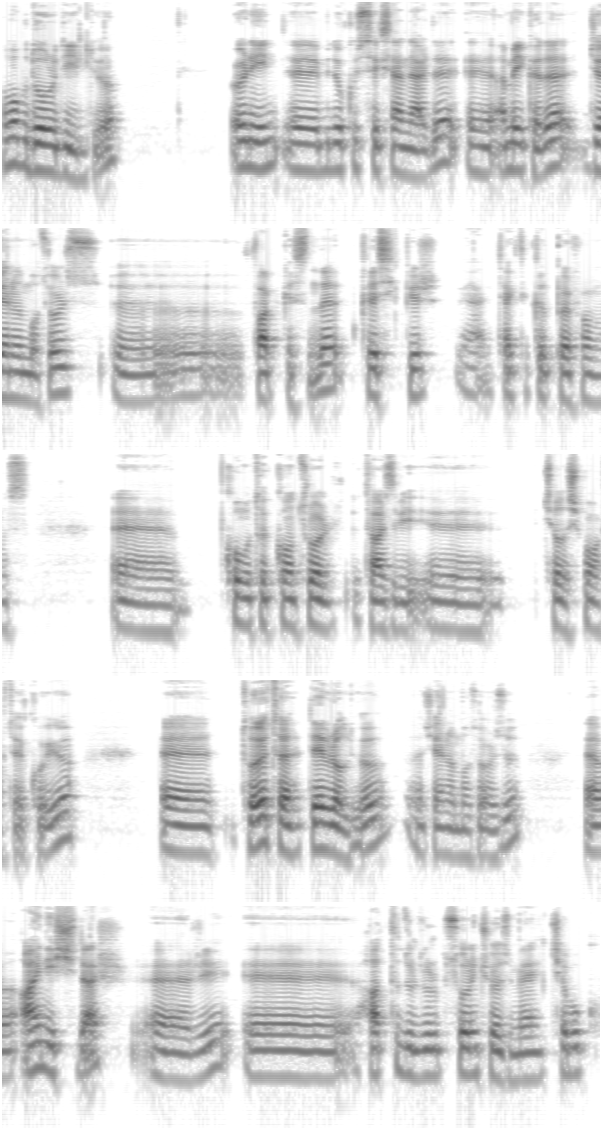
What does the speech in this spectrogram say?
Ama bu doğru değil diyor. Örneğin 1980'lerde Amerika'da General Motors fabrikasında klasik bir yani tactical performance komuta kontrol tarzı bir çalışma ortaya koyuyor. Toyota devralıyor General Motors'u. Aynı işçileri hattı durdurup sorun çözme, çabuk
